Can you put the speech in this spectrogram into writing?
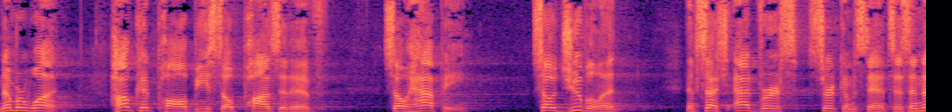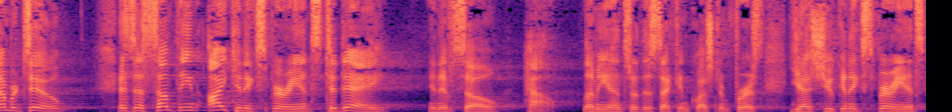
Number one, how could Paul be so positive, so happy, so jubilant in such adverse circumstances? And number two, is this something I can experience today? And if so, how? Let me answer the second question first. Yes, you can experience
